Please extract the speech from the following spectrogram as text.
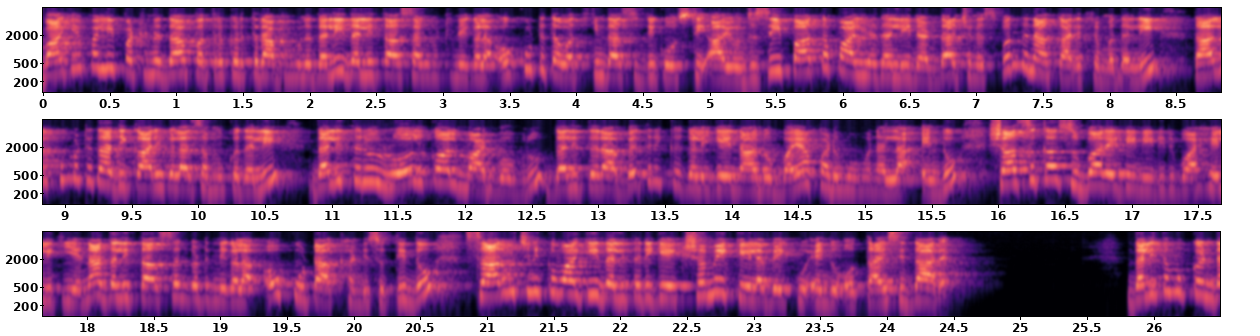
ಬಾಗೇಪಲ್ಲಿ ಪಟ್ಟಣದ ಪತ್ರಕರ್ತರ ಭವನದಲ್ಲಿ ದಲಿತ ಸಂಘಟನೆಗಳ ಒಕ್ಕೂಟದ ವತಿಯಿಂದ ಸುದ್ದಿಗೋಷ್ಠಿ ಆಯೋಜಿಸಿ ಪಾತಪಾಳ್ಯದಲ್ಲಿ ನಡೆದ ಜನಸ್ಪಂದನ ಕಾರ್ಯಕ್ರಮದಲ್ಲಿ ತಾಲೂಕು ಮಟ್ಟದ ಅಧಿಕಾರಿಗಳ ಸಮ್ಮುಖದಲ್ಲಿ ದಲಿತರು ರೋಲ್ ಕಾಲ್ ಮಾಡುವವರು, ದಲಿತರ ಬೆದರಿಕೆಗಳಿಗೆ ನಾನು ಭಯ ಎಂದು ಶಾಸಕ ಸುಬ್ಬಾರೆಡ್ಡಿ ನೀಡಿರುವ ಹೇಳಿಕೆಯನ್ನ ದಲಿತ ಸಂಘಟನೆಗಳ ಒಕ್ಕೂಟ ಖಂಡಿಸುತ್ತಿದ್ದು, ಸಾರ್ವಜನಿಕವಾಗಿ ದಲಿತರಿಗೆ ಕ್ಷಮೆ ಕೇಳಬೇಕು ಎಂದು ಒತ್ತಾಯಿಸಿದ್ದಾರೆ. ದಲಿತ ಮುಖಂಡ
